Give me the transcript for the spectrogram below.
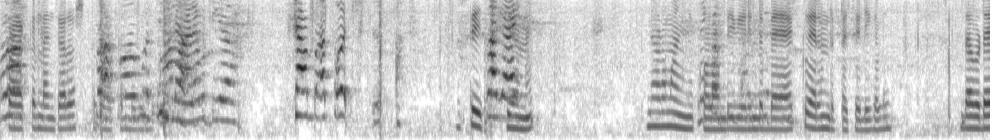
പഴക്കുണ്ട് അഞ്ചാറ് വർഷത്തെ പഴക്കമുണ്ട്. തെച്ചിയാണ്. പിന്നെ അവിടെ മഞ്ഞക്കുളം വീടിന്റെ ബാക്ക് വരണ്ട് കേട്ടോ ചെടികൾ ഇതവിടെ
